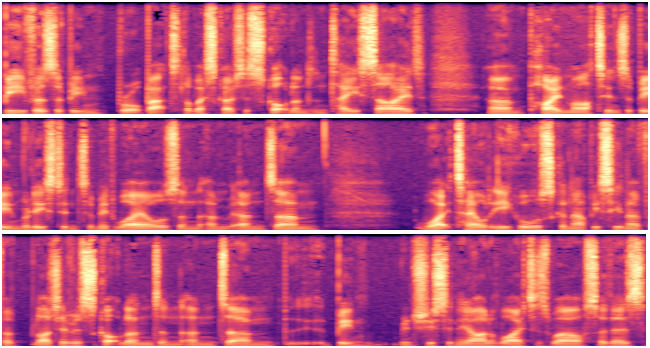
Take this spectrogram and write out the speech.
beavers have been brought back to the west coast of Scotland and Tayside. Um, pine martens have been released into mid Wales, and and, and um, white-tailed eagles can now be seen over large areas of Scotland and and um, being introduced in the Isle of Wight as well. So there's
